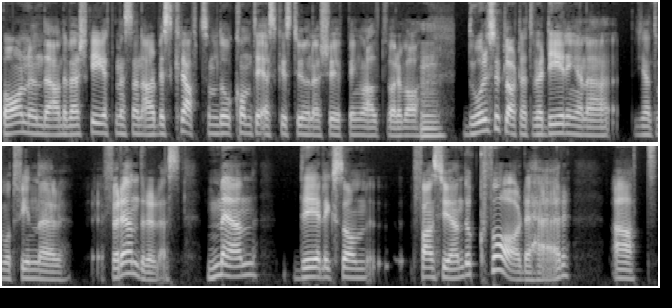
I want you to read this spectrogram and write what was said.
barn under andra världskriget, men sen arbetskraft som då kom till Eskilstuna, Köping och allt vad det var. Mm. Då är det såklart att värderingarna gentemot finner förändrades. Men det liksom fanns ju ändå kvar det här att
